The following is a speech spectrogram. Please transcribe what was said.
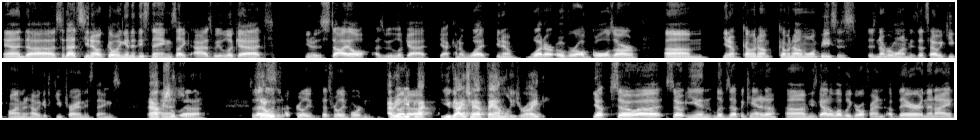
and uh, so that's you know going into these things like as we look at you know the style as we look at yeah kind of what you know what our overall goals are um you know coming home coming home in one piece is is number one because that's how we keep climbing and how we get to keep trying these things. Absolutely. and, uh, so, that's, so, so, that's really that's really important. I mean but, you, uh, got, you guys have families right? Yep. So uh so ian lives up in canada. Um he's got a lovely girlfriend up there. And then i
